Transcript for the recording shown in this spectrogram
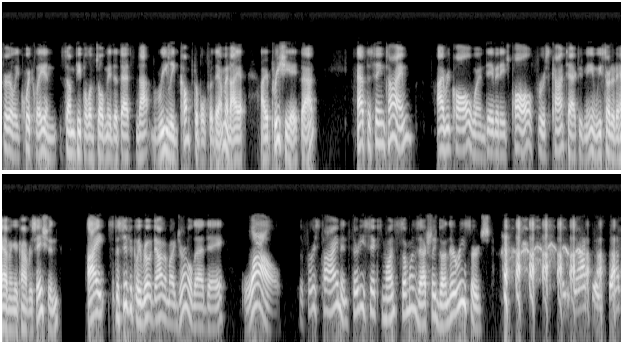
fairly quickly, and some people have told me that that's not really comfortable for them, and I, I appreciate that. At the same time, I recall when David H. Paul first contacted me and we started having a conversation, I specifically wrote down in my journal that day, wow, the first time in 36 months someone's actually done their research. exactly. That's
